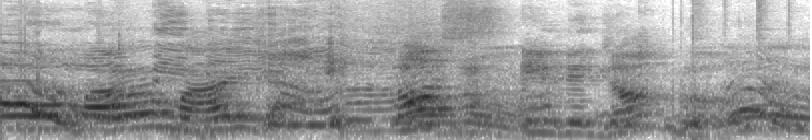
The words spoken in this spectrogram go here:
Oh my oh God. Lost in the jungle. Oh,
